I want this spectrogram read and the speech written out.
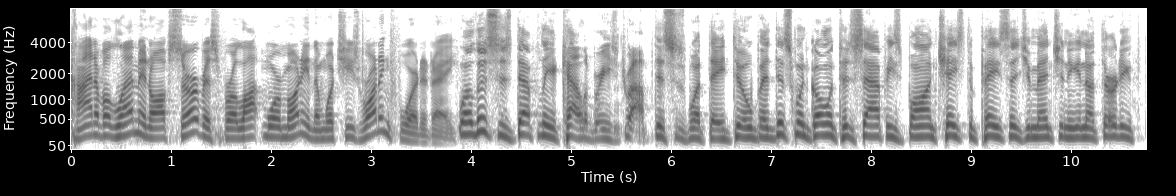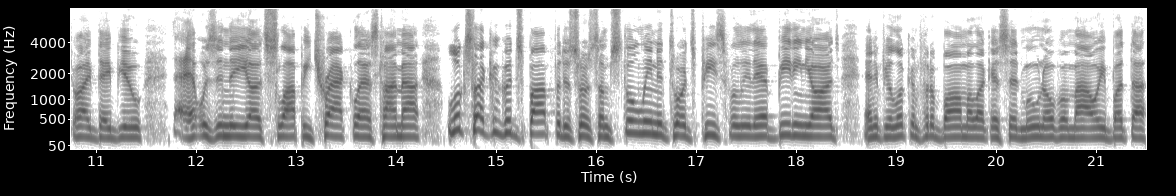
kind of a lemon off Servis for a lot more money than what she's running for today. Well, this is definitely a Calabrese drop. This is what they do. But this one going to Saffie's bond, chased the pace, as you mentioned, in a 35 debut. It was in the uh, sloppy track last time out. Looks like a good spot for this horse. I'm still leaning towards peacefully there, beating yards. And if you're looking for the bomber, like I said, Moon over Maui. But uh,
